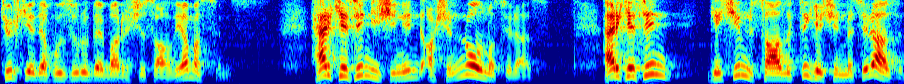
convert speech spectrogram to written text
Türkiye'de huzuru ve barışı sağlayamazsınız. Herkesin işinin aşının olması lazım. Herkesin geçim sağlıklı geçinmesi lazım.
